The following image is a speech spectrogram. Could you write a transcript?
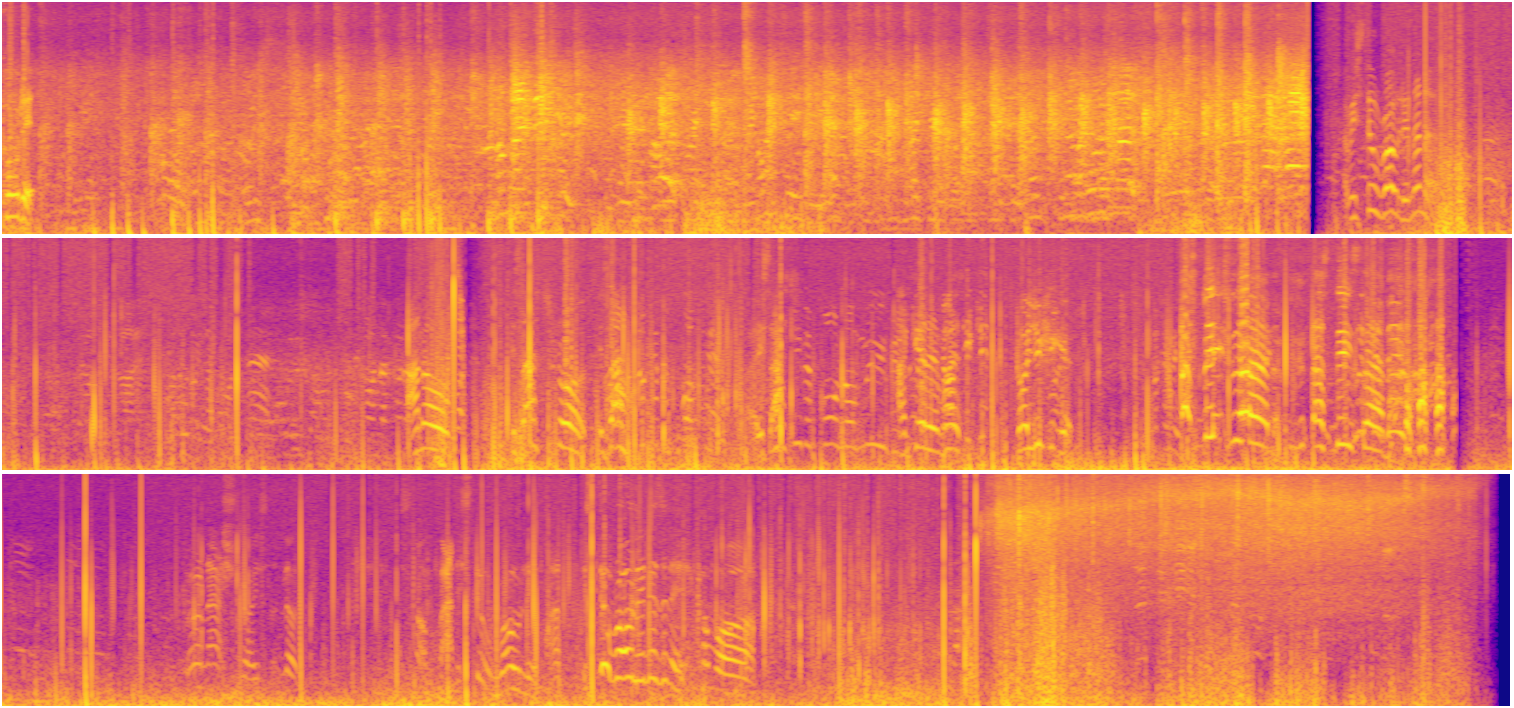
Called it. Are we still rolling, isn't it? I know. It's Astro. It's Astro. Uh, it's Astro. the ball not moving. I get it, man. Go, you can get. That's decent. That's decent.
